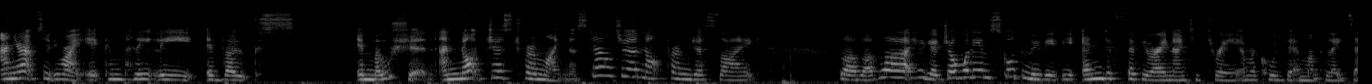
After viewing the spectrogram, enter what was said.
and you're absolutely right. It completely evokes emotion, and not just from like nostalgia, not from just like blah blah blah. Here we go. John Williams scored the movie at the end of February '93 and recorded it a month later.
